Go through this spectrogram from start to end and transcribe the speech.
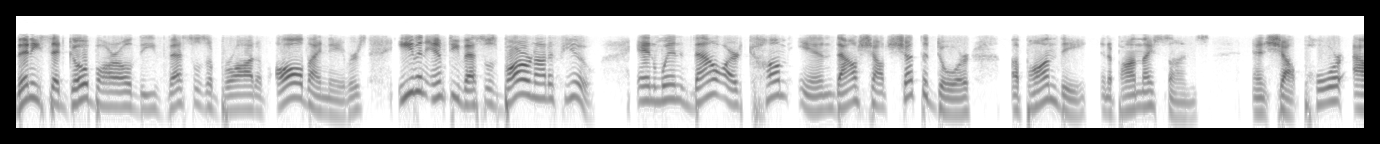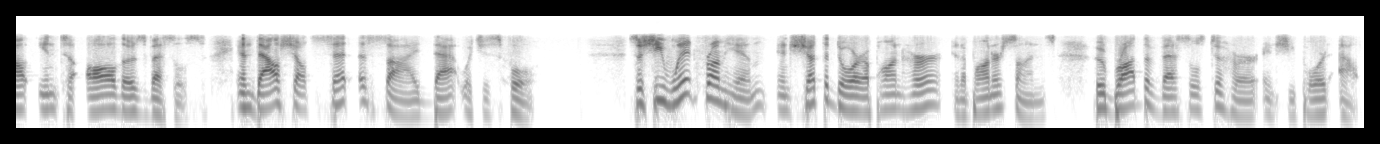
Then he said, Go borrow the vessels abroad of all thy neighbors, even empty vessels, borrow not a few. And when thou art come in, thou shalt shut the door upon thee and upon thy sons, and shalt pour out into all those vessels, and thou shalt set aside that which is full. So she went from him and shut the door upon her and upon her sons, who brought the vessels to her, and she poured out.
